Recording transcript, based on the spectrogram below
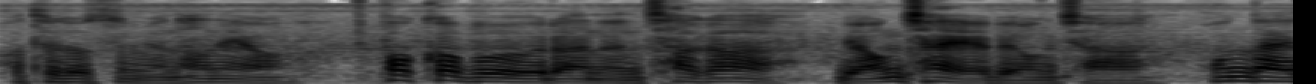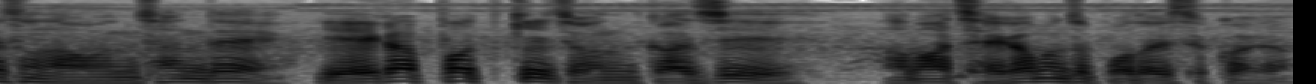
버텨줬으면 하네요. 슈퍼커브라는 차가 명차예요 명차. 혼다에서 나온 차인데 얘가 뻗기 전까지 아마 제가 먼저 뻗어 있을 거예요.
